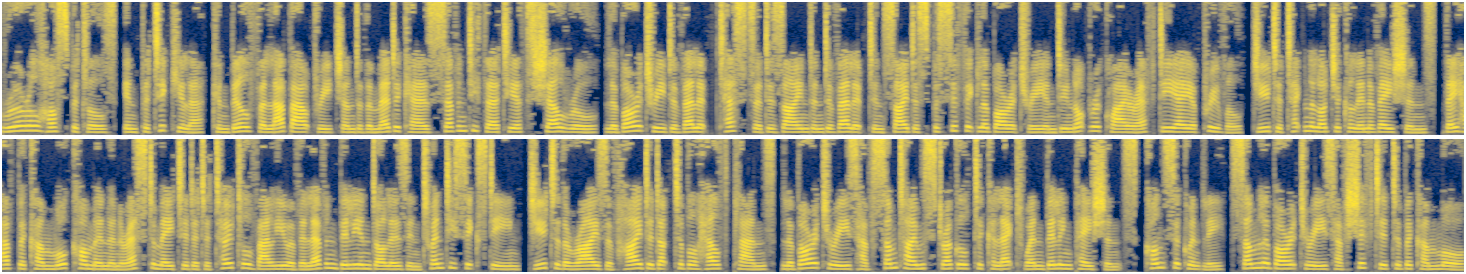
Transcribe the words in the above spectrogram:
Rural hospitals, in particular, can bill for lab outreach under the Medicare's 70/30th shell rule. Laboratory developed tests are designed and developed inside a specific laboratory and do not require FDA approval. Due to technological innovations, they have become more common and are estimated at a total value of $11 billion in 2016. Due to the rise of high deductible health plans, laboratories have sometimes struggled to collect when billing patients. Consequently, some laboratories have shifted to become more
